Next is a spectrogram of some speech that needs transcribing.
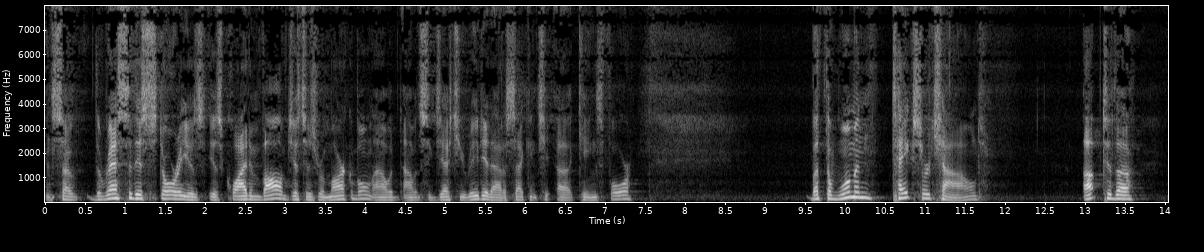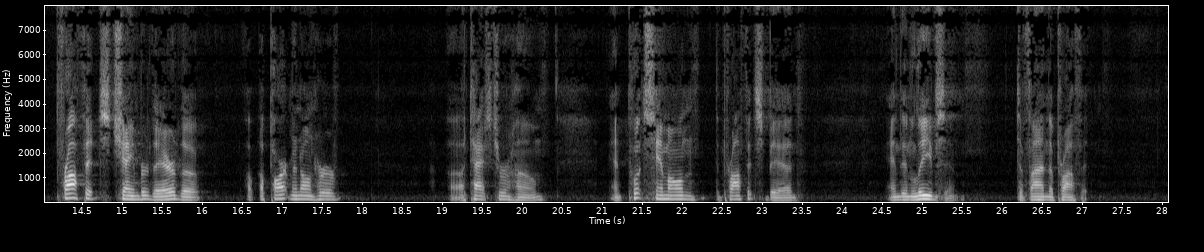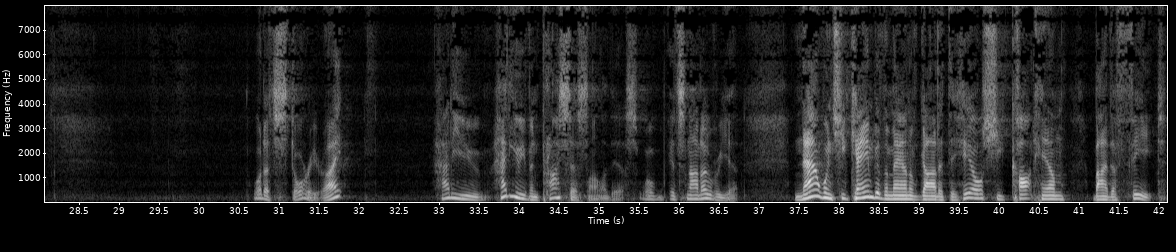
And so the rest of this story is, is quite involved, just as remarkable. I would, I would suggest you read it out of Second uh, Kings 4. But the woman takes her child up to the prophet's chamber there, the apartment on her, uh, attached to her home, and puts him on the prophet's bed and then leaves him to find the prophet. What a story, right? How do you, how do you even process all of this? Well, it's not over yet. Now, when she came to the man of God at the hill, she caught him by the feet.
